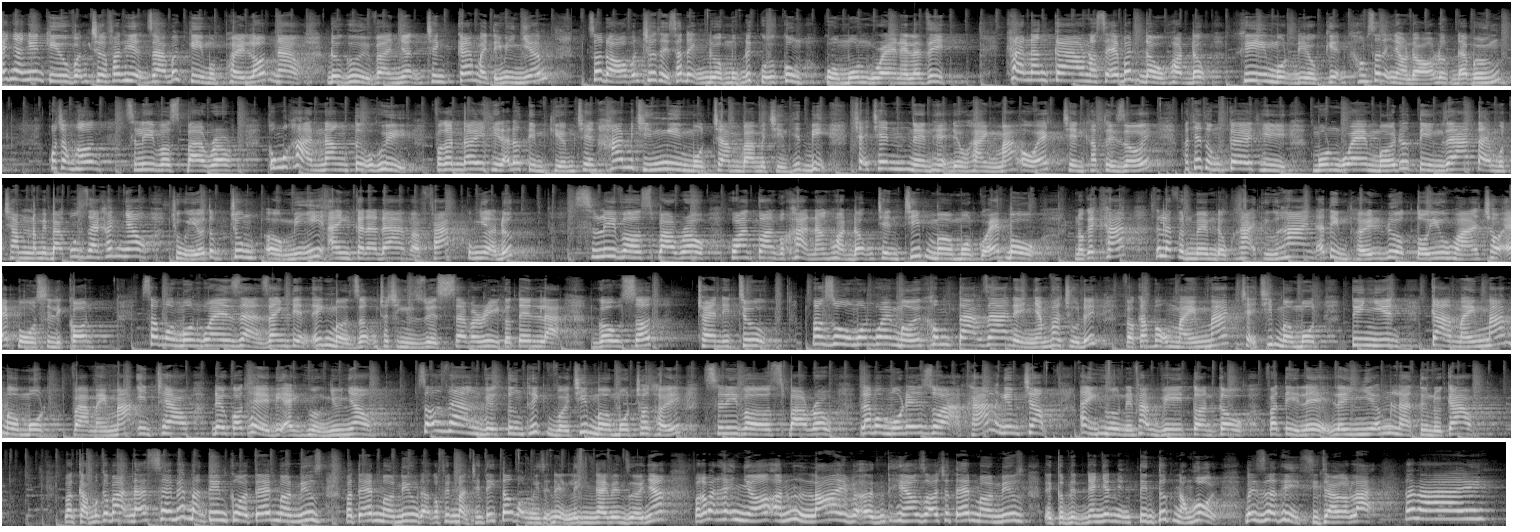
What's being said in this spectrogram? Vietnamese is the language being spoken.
Các nhà nghiên cứu vẫn chưa phát hiện ra bất kỳ một payload nào được gửi và nhận trên các máy tính bị nhiễm, do đó vẫn chưa thể xác định được mục đích cuối cùng của malware này là gì. Khả năng cao nó sẽ bắt đầu hoạt động khi một điều kiện không xác định nào đó được đáp ứng. Quan trọng hơn, Silver Sparrow cũng có khả năng tự hủy và gần đây thì đã được tìm kiếm trên 29.139 thiết bị chạy trên nền hệ điều hành Mac OS trên khắp thế giới. Và theo thống kê thì malware mới được tìm ra tại 153 quốc gia khác nhau, chủ yếu tập trung ở Mỹ, Anh, Canada và Pháp cũng như là Đức. Sliver Sparrow hoàn toàn có khả năng hoạt động trên chip M1 của Apple. Nói cách khác, đây là phần mềm độc hại thứ hai đã tìm thấy được tối ưu hóa cho Apple Silicon. Sau một malware giả danh tiện ích mở rộng cho trình duyệt Safari có tên là GoSearch 22. Mặc dù malware mới không tạo ra để nhắm vào chủ đích vào các mẫu máy Mac chạy chip M1, tuy nhiên cả máy Mac M1 và máy Mac Intel đều có thể bị ảnh hưởng như nhau. Rõ ràng việc tương thích với chip M1 cho thấy Silver Sparrow là một mối đe dọa khá là nghiêm trọng, ảnh hưởng đến phạm vi toàn cầu và tỷ lệ lây nhiễm là tương đối cao. Và cảm ơn các bạn đã xem hết bản tin của TSM News. Và TSM News đã có phiên bản trên TikTok Bọn mình sẽ để link ngay bên dưới nhé Và các bạn hãy nhớ ấn like và ấn theo dõi cho TSM News Để cập nhật nhanh nhất những tin tức nóng hổi. Bây giờ thì xin chào và gặp lại. Bye bye!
